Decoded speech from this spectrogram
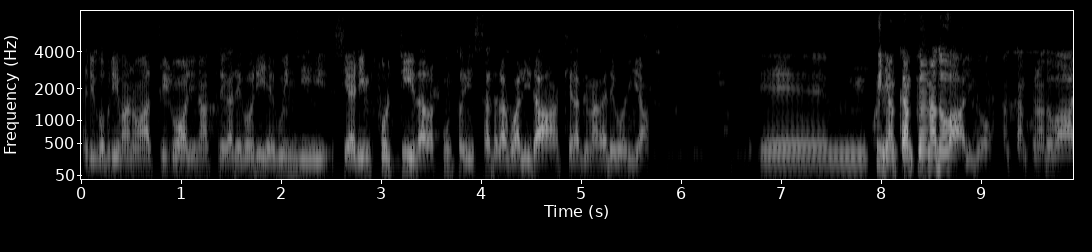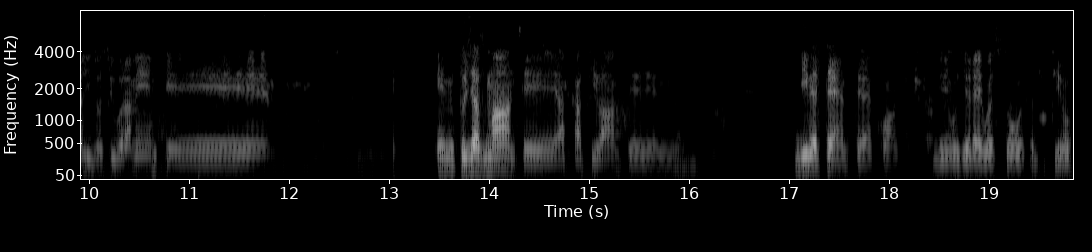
ricoprivano altri ruoli in altre categorie, quindi si è rinfoltita dal punto di vista della qualità anche la prima categoria. E, ehm, quindi è un campionato valido, è un campionato valido sicuramente entusiasmante, accattivante, divertente, ecco anche, userei questo, questo aggettivo.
